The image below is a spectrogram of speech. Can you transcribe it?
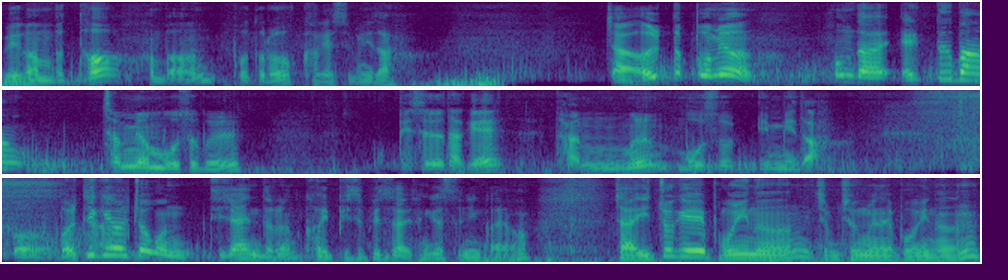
외관부터 한번 보도록 하겠습니다. 자, 얼뜻 보면 혼다 액드방 전면 모습을 비슷하게 닮은 모습입니다. 뭐 멀티 계열 쪽은 디자인들은 거의 비슷비슷하게 생겼으니까요. 자 이쪽에 보이는 지금 정면에 보이는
